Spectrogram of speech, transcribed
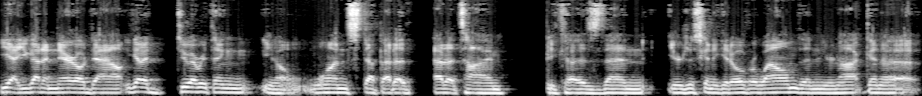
yeah you got to narrow down you got to do everything you know one step at a at a time because then you're just going to get overwhelmed and you're not going to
